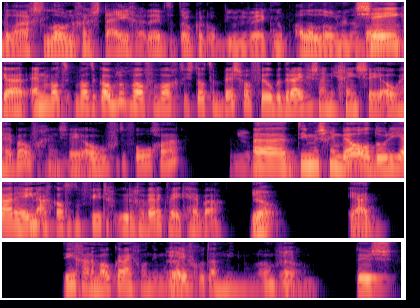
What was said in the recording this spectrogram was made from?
de laagste lonen gaan stijgen, dan heeft het ook een opduwende werking op alle lonen naar boven. Zeker. En wat, wat ik ook nog wel verwacht is dat er best wel veel bedrijven zijn die geen CO hebben of geen. CO hoeven te volgen. Ja. Eh, die misschien wel al door de jaren heen eigenlijk altijd een 40-urige werkweek hebben. ja. Ja, die gaan hem ook krijgen, want die moeten even goed aan het minimumloon Ja. voldoen. Dus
